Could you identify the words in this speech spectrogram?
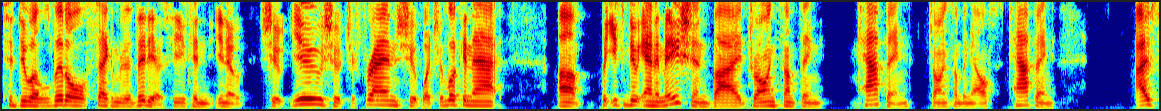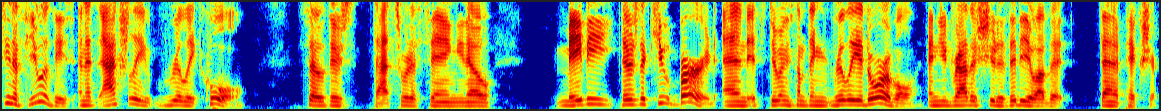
to do a little segment of video. So you can you know shoot you, shoot your friends, shoot what you're looking at. Um, but you can do animation by drawing something, tapping, drawing something else, tapping. I've seen a few of these, and it's actually really cool. So there's that sort of thing, you know maybe there's a cute bird and it's doing something really adorable and you'd rather shoot a video of it than a picture.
